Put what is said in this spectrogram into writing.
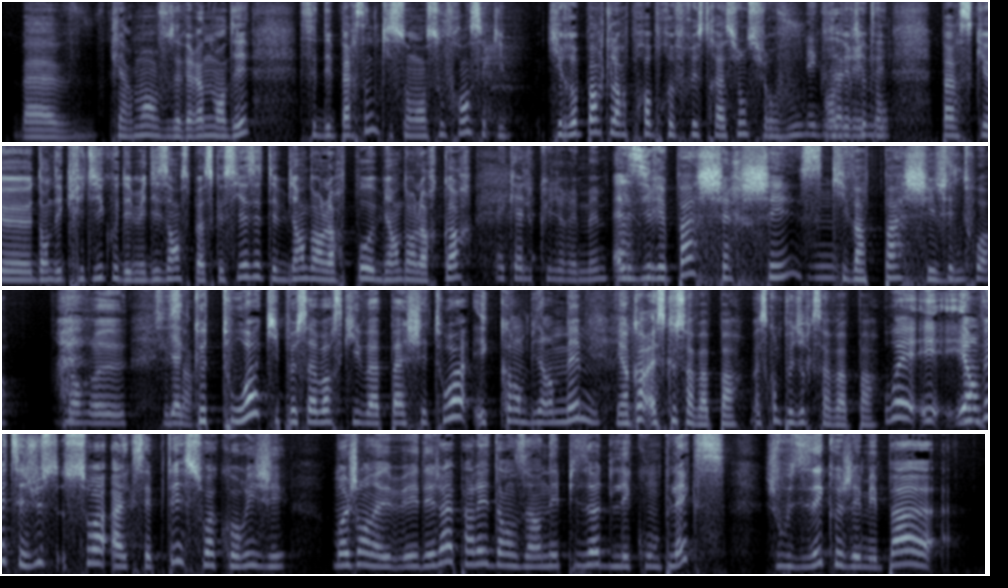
bah, clairement, vous avez rien demandé, c'est des personnes qui sont en souffrance et qui, qui reportent leur propre frustration sur vous, en Exactement. vérité. Parce que dans des critiques ou des médisances, parce que si elles étaient bien dans leur peau et bien dans leur corps, Elles calculeraient même pas elles iraient pas chercher ce Mm. qui va pas chez, chez vous. toi. Genre, il C'est n'y a ça. que toi qui peux savoir ce qui va pas chez toi. Et quand bien même. Et encore, est-ce que ça va pas? Est-ce qu'on peut dire que ça va pas? Ouais, et, et en Mm. fait, c'est juste soit accepter, soit corriger. Moi, j'en avais déjà parlé dans un épisode Les complexes. Je vous disais que j'aimais pas, euh,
